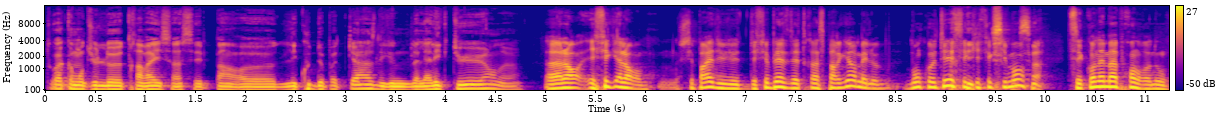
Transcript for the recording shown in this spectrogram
Toi, comment tu le travailles, ça? C'est par euh, l'écoute de podcasts, la lecture Alors, alors, je t'ai parlé des faiblesses d'être Asperger, mais le bon côté, c'est qu'effectivement, c'est qu'on aime apprendre, nous.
